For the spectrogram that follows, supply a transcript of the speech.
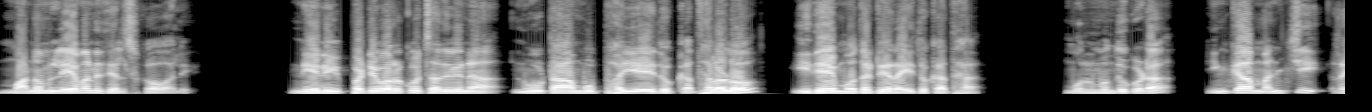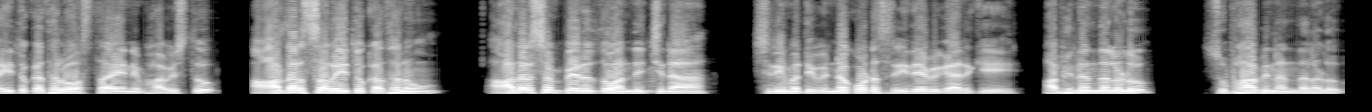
మనం లేమని తెలుసుకోవాలి. నేను ఇప్పటివరకు చదివిన నూట ముప్పై ఐదు కథలలో ఇదే మొదటి రైతు కథ. మున్ముందు కూడా ఇంకా మంచి రైతు కథలు వస్తాయని భావిస్తూ ఆదర్శ రైతు కథను ఆదర్శం పేరుతో అందించిన శ్రీమతి విన్నకోట శ్రీదేవి గారికి అభినందనలు శుభాభినందనలు.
